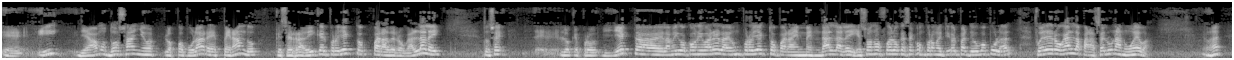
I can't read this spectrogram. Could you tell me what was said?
Eh, y llevamos dos años los populares esperando que se radique el proyecto para derogar la ley. Entonces, eh, lo que proyecta el amigo Connie Varela es un proyecto para enmendar la ley. Eso no fue lo que se comprometió el Partido Popular, fue derogarla para hacer una nueva. ¿Eh?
